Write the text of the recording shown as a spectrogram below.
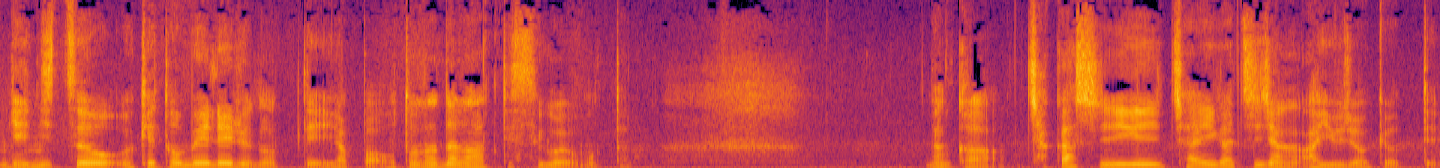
現実を受け止めれるのってやっぱ大人だなってすごい思った。ななんか茶化しちゃいがちじゃんああいう状況って。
